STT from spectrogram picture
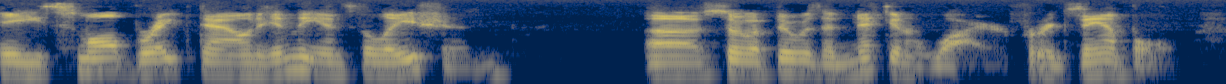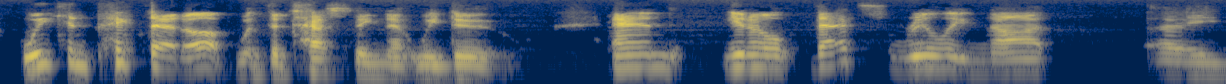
a small breakdown in the installation. Uh, so if there was a nick in a wire, for example, we can pick that up with the testing that we do. And you know that's really not a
